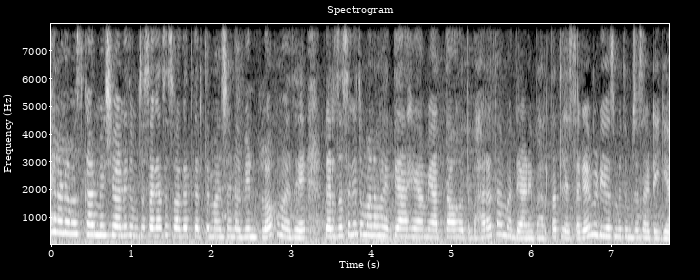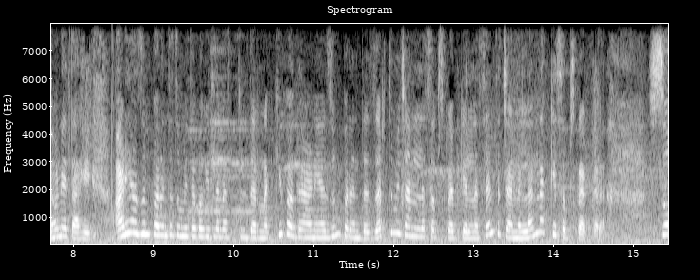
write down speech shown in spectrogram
हॅलो नमस्कार मी शिवानी. तुमचं सगळ्यांचं स्वागत करते माझ्या नवीन ब्लॉगमध्ये. तर जसं की तुम्हाला माहिती आहे आम्ही आत्ता आहोत भारतामध्ये आणि भारतातले सगळे व्हिडिओज मी तुमच्यासाठी घेऊन येत आहे. आणि अजूनपर्यंत तुम्ही ते बघितले नसतील तर नक्की बघा आणि अजूनपर्यंत जर तुम्ही चॅनलला सबस्क्राईब केलं नसेल तर चॅनलला नक्की सबस्क्राईब करा. सो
